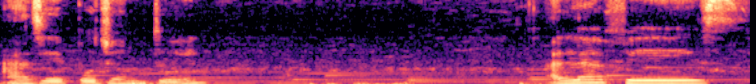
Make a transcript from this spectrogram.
আজ এ পর্যন্তই। আল্লাহ হাফেজ।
